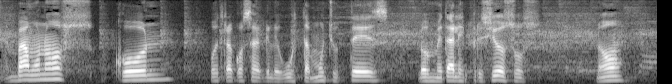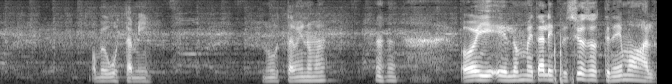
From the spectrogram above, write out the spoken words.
vámonos con otra cosa que les gusta mucho a ustedes, los metales preciosos, ¿no? O me gusta a mí. Me gusta a mí nomás. Hoy en los metales preciosos tenemos al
